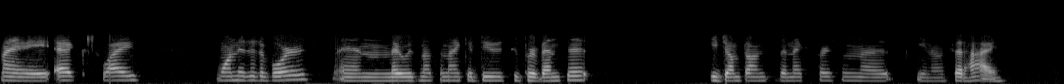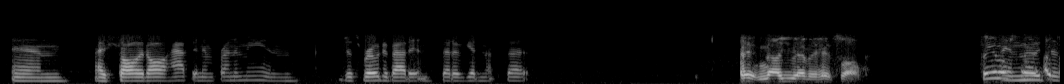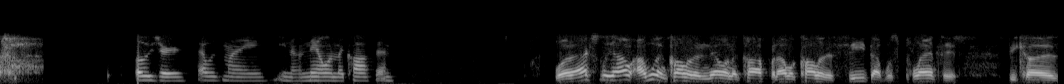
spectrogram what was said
my ex-wife wanted a divorce, and there was nothing I could do to prevent it. He jumped on to the next person that you know said hi, and I saw it all happen in front of me and just wrote about it instead of getting upset. Hey, now you have a hit song. So, you know and mood just closure. That was my, you know, nail in the coffin. Well, actually, I, I wouldn't call it a nail in the coffin. I would call it a seed that was planted because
